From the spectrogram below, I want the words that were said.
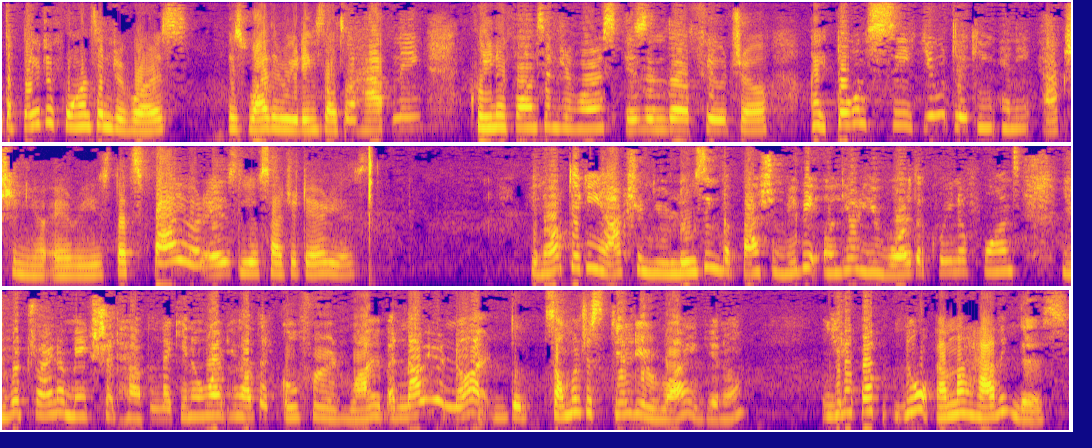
the Page of Wands in reverse is why the reading's also happening. Queen of Wands in reverse is in the future. I don't see you taking any action, your Aries. That's fire, is Leo Sagittarius. You're not taking action, you're losing the passion. Maybe earlier you were the Queen of Wands, you were trying to make shit happen. Like, you know what, you have that go for it vibe, and now you're not. Someone just killed your vibe, you know? You're like, what? No, I'm not having this.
